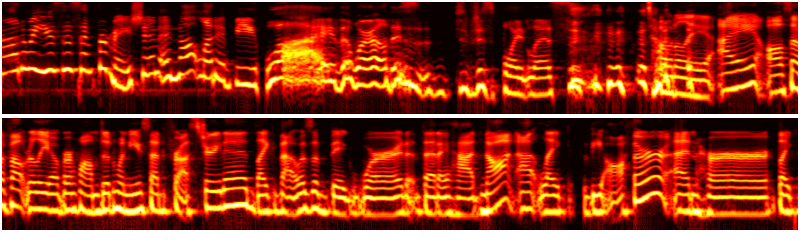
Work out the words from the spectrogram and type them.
how do we use this information and not let it be why the world is just pointless. totally. I also felt really overwhelmed. And when you said frustrated, like that was a big word that I had, not at like the author and her like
